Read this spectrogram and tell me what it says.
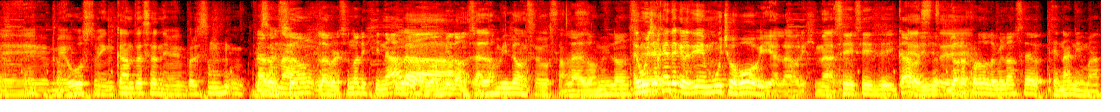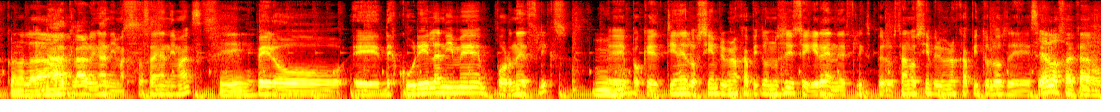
Eh, me gusta, me encanta ese anime. Me parece un, La versión, la versión original o la de 2011. La 2011 me gusta. La de 2011. Hay mucha gente que le tiene mucho Bobby a la original. Sí, sí, sí. Claro, yo- Este- yo, recuerdo el 2011 en Animax, cuando la daban. Ah, claro, en Animax, pasaba en Animax. Sí. Pero eh, descubrí el anime por Netflix, Eh, porque tiene los 100 primeros capítulos, no sé si seguirá en Netflix, pero están los 100 primeros capítulos de Ya lo sacaron.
